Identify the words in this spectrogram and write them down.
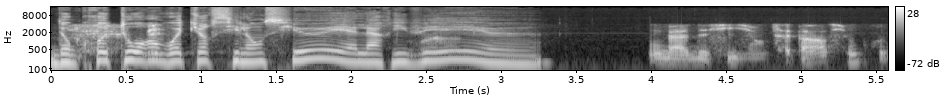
Donc retour en voiture silencieux et à l'arrivée, euh, Bah, décision de séparation. quoi.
